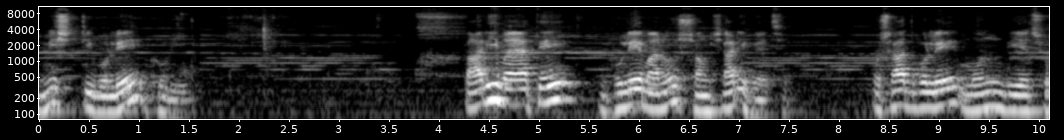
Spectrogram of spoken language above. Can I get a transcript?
মিষ্টি বলে ঘুরি। তারই মায়াতে ভুলে মানুষ সংসারী হয়েছে। প্রসাদ বলে মন দিয়েছ,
